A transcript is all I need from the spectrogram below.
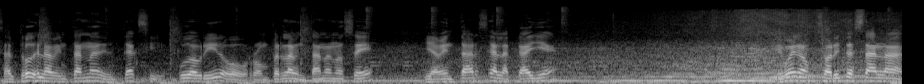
saltó de la ventana del taxi. Pudo abrir o romper la ventana, no sé, y aventarse a la calle. Y bueno, pues ahorita está la...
